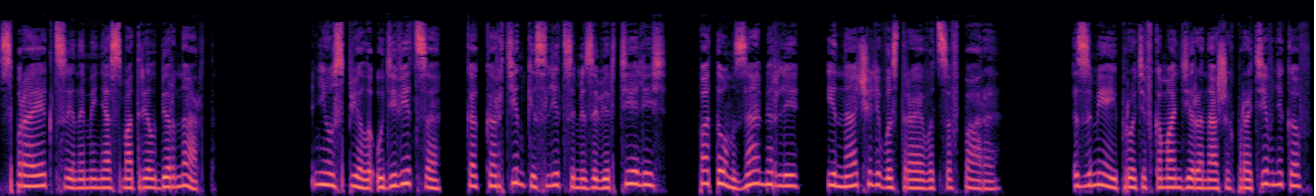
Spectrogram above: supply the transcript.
С проекции на меня смотрел Бернард. Не успела удивиться, как картинки с лицами завертелись, потом замерли и начали выстраиваться в пары. Змей против командира наших противников,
